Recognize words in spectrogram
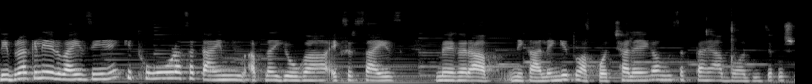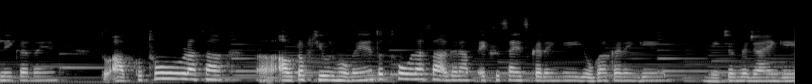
लिब्रा के लिए एडवाइस ये है कि थोड़ा सा टाइम अपना योगा एक्सरसाइज में अगर आप निकालेंगे तो आपको अच्छा लगेगा, हो सकता है आप बहुत दिन से कुछ नहीं कर रहे हैं। तो आपको थोड़ा सा आउट ऑफ़ ट्यून हो गए हैं तो थोड़ा सा अगर आप एक्सरसाइज करेंगे योगा करेंगे नेचर में जाएँगे,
